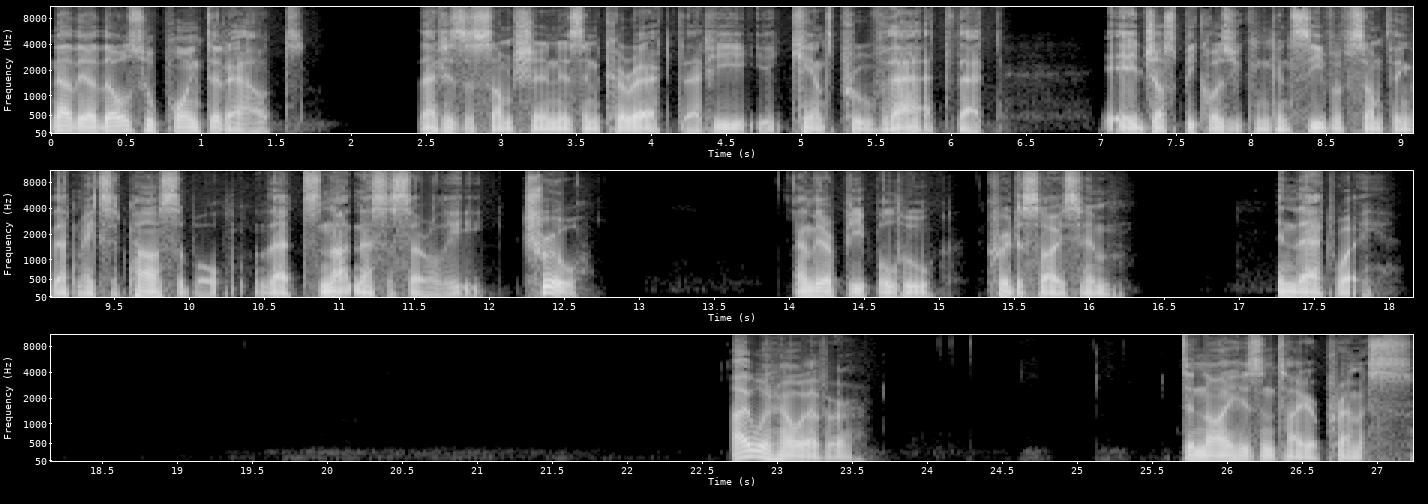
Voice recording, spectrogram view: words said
Now, there are those who pointed out that his assumption is incorrect, that he, can't prove that, that it, just because you can conceive of something that makes it possible, that's not necessarily true. And there are people who criticize him in that way. I would, however, deny his entire premise.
